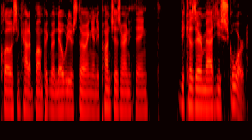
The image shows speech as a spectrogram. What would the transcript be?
close and kind of bumping, but nobody was throwing any punches or anything because they were mad he scored.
